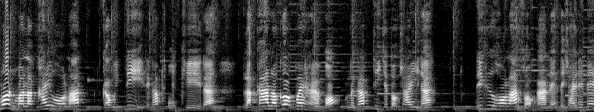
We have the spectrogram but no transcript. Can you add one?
มอนด์มาลาไคฮอลัสกาวิตี้นะครับโอเคนะ หลักการเราก็ไปหาบล็อกนะครับที่จะต้องใช้นะ นี่คือฮอลัสสองอันเนี่ยได้ใช้แน่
